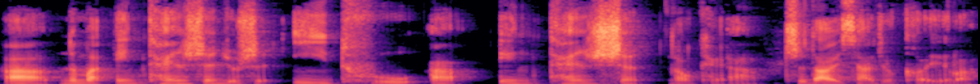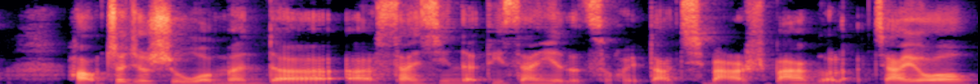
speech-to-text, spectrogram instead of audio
啊，那么 intention 就是意图啊，intention，OK 啊，知道一下就可以了。好，这就是我们的呃三星的第三页的词汇，到七百二十八个了，加油哦！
